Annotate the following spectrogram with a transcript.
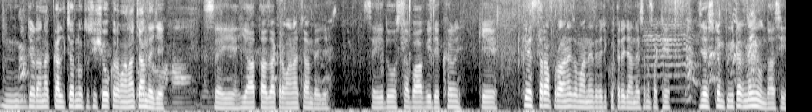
ਮ, ਜਿਹੜਾ ਨਾ ਕਲਚਰ ਨੂੰ ਤੁਸੀਂ ਸ਼ੋਅ ਕਰਵਾਉਣਾ ਚਾਹੁੰਦੇ ਜੇ ਹਾਂ ਸਹੀ ਹੈ ਯਾਦ ਤਾਜ਼ਾ ਕਰਵਾਉਣਾ ਚਾਹੁੰਦੇ ਜੇ ਸਹੀ ਦੋਸਤ ਬਾਪ ਵੀ ਦੇਖਣ ਕਿ ਕਿਸ ਤਰ੍ਹਾਂ ਪੁਰਾਣੇ ਜ਼ਮਾਨੇ ਦੇ ਵਿੱਚ ਕੁੱਤਰੇ ਜਾਂਦੇ ਸਨ ਪੱਠੇ ਜਿਸ ਕੰਪਿਊਟਰ ਨਹੀਂ ਹੁੰਦਾ ਸੀ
